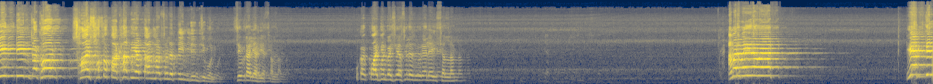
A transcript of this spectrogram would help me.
তিন দিন যখন ছয় শত পাখা দিয়ে টান মারছিল তিন দিন জীবন। জিবরাইল আলাইহিস সালাম। ওকে কয়দিন বেশি আসলে জিবরাইল আলাইহিস সালাম আমার ভাইয়ের আমার একদিন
